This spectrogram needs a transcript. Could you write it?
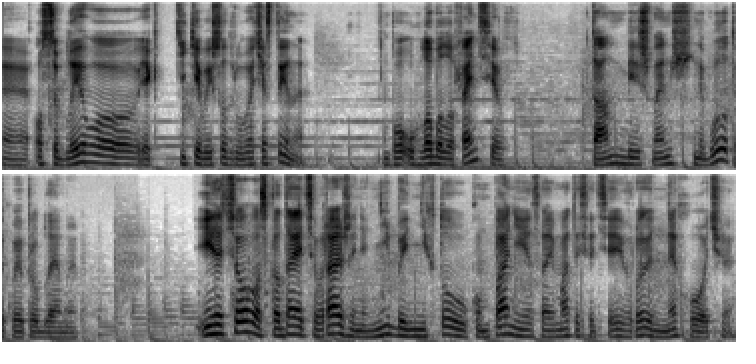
Е, особливо як тільки вийшла друга частина. Бо у Global Offensive там більш-менш не було такої проблеми. І з цього складається враження, ніби ніхто у компанії займатися цією грою не хоче.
